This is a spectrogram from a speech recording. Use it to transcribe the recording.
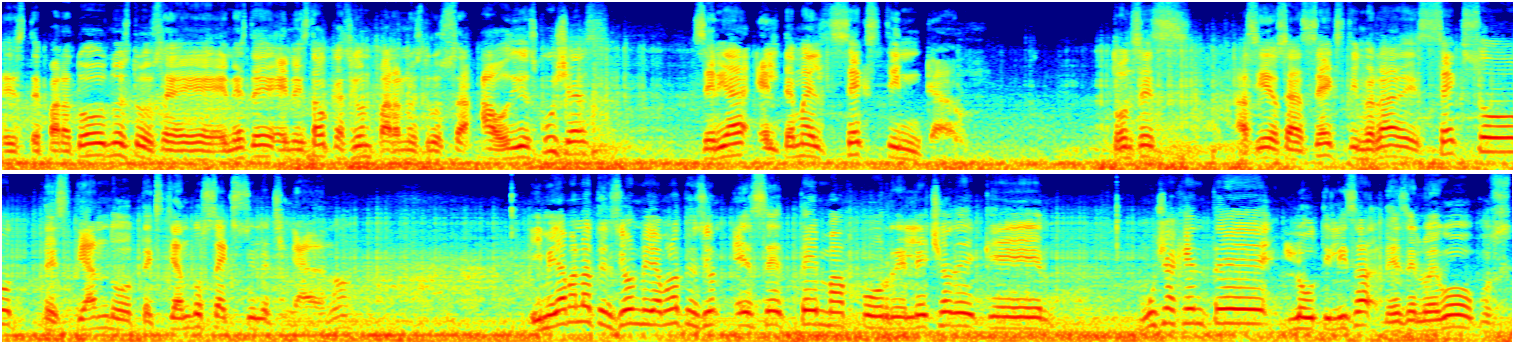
este, para todos nuestros, eh, en, este, en esta ocasión, para nuestros audio escuchas, sería el tema del sexting, cabrón. Entonces, así, o sea, sexting, ¿verdad? De sexo, testeando, texteando sexo y la chingada, ¿no? Y me llama la atención, me llamó la atención ese tema por el hecho de que mucha gente lo utiliza, desde luego, pues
